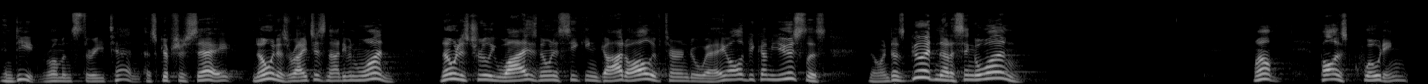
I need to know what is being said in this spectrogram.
Indeed, Romans 3:10. As scriptures say, no one is righteous, not even one. No one is truly wise, no one is seeking God. All have turned away, all have become useless. No one does good, not a single one. Well, Paul is quoting,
